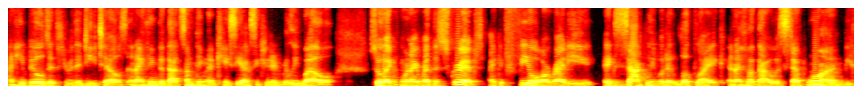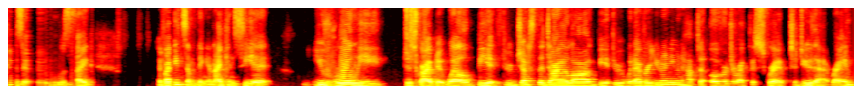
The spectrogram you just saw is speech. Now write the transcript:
and he builds it through the details. And I think that that's something that Casey executed really well. So like when I read the script, I could feel already exactly what it looked like. And I thought that was step one because it was like, if I read something and I can see it, you've really described it well, be it through just the dialogue, be it through whatever, you don't even have to over direct the script to do that, right?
